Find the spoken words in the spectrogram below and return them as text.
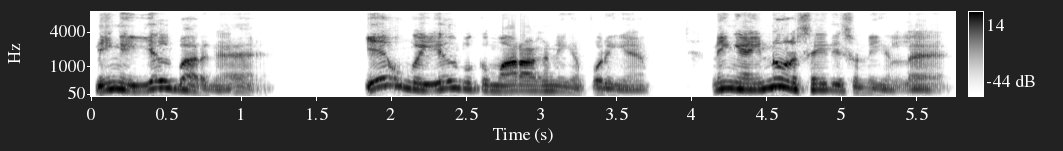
நீங்க இயல்பாருங்க ஏன் உங்க இயல்புக்கு மாறாக நீங்க போறீங்க? நீங்க இன்னொரு செய்தி சொன்னீங்கல்ல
